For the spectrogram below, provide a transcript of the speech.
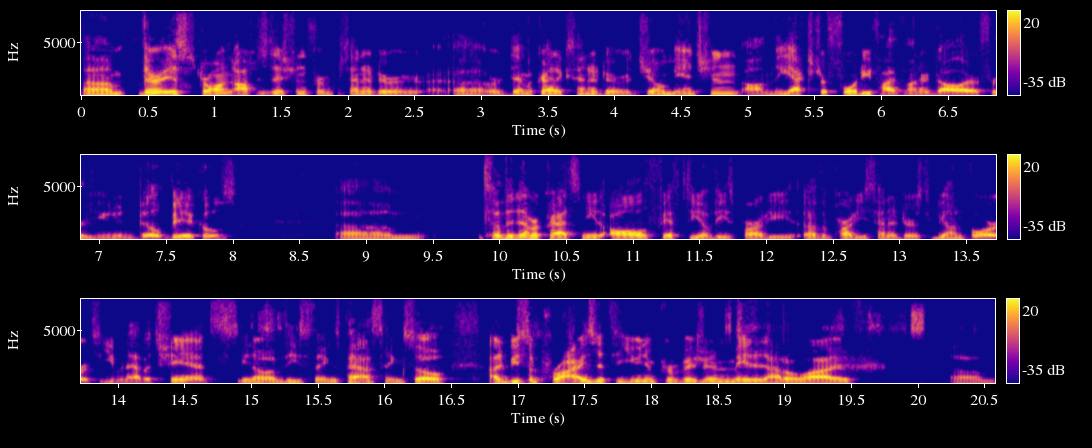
Um, there is strong opposition from Senator uh, or Democratic Senator Joe Manchin on the extra $4,500 for union built vehicles. Um, so the Democrats need all 50 of these party of the party senators to be on board to even have a chance, you know, of these things passing. So I'd be surprised if the union provision made it out alive. Um,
